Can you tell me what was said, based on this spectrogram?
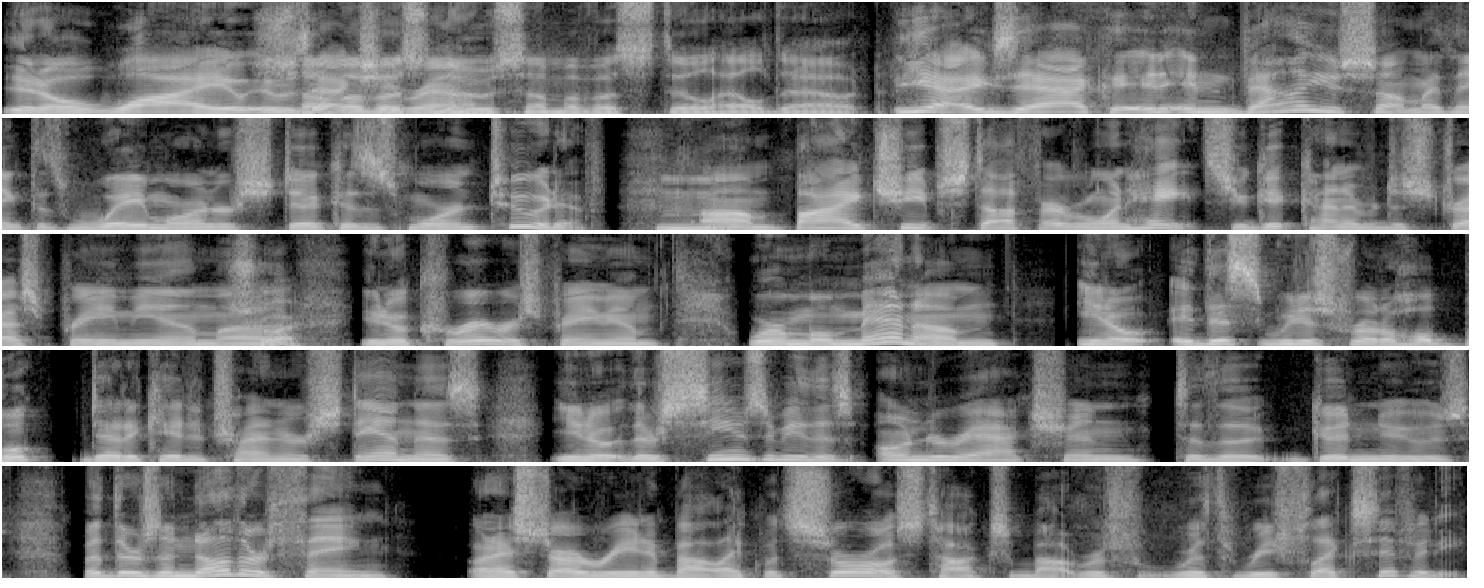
you know, why it, it was some of us round. knew, some of us still held out. Yeah, exactly. And, and value is something I think that's way more understood because it's more intuitive. Mm-hmm. Um, buy cheap stuff everyone hates. You get kind of a distress premium, uh, Sure. you know, career risk premium. Where momentum, you know, this we just wrote a whole book dedicated to trying to understand this. You know, there seems to be this underreaction to the good news, but there's another thing when I started reading about like what Soros talks about with, with reflexivity.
